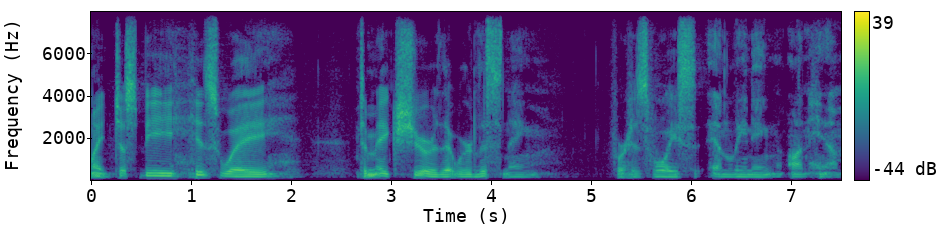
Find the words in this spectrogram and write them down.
might just be His way to make sure that we're listening for His voice and leaning on Him.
